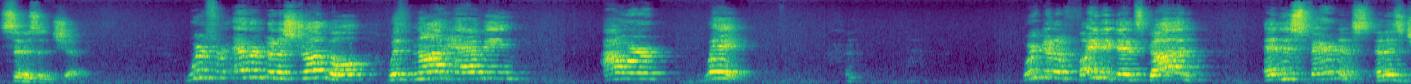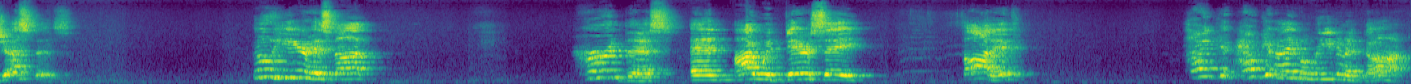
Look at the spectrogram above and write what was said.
citizenship, we're forever going to struggle with not having our way. We're going to fight against God and His fairness and His justice. Who here has not heard this and I would dare say thought it? How can, how can I believe in a God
